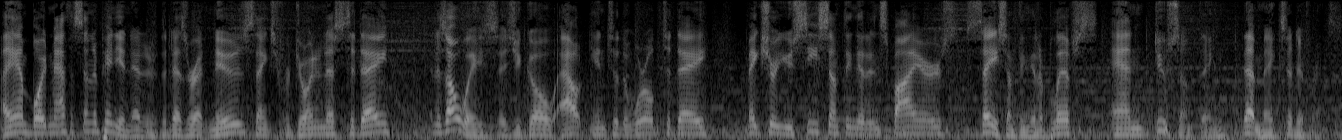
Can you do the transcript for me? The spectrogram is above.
I am Boyd Matheson, opinion editor of the Deseret News. Thanks for joining us today. And as always, as you go out into the world today, make sure you see something that inspires, say something that uplifts, and do something that makes a difference.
